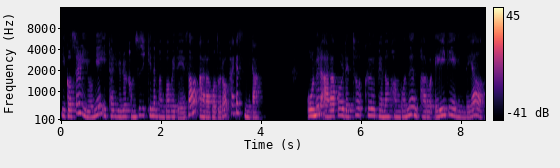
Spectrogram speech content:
이것을 이용해 이탈률을 감소시키는 방법에 대해서 알아보도록 하겠습니다. 오늘 알아볼 네트워크 배너 광고는 바로 ADN인데요.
